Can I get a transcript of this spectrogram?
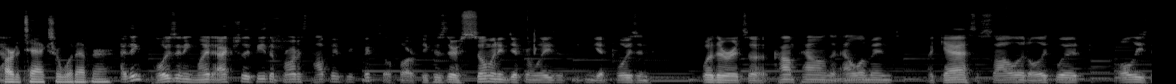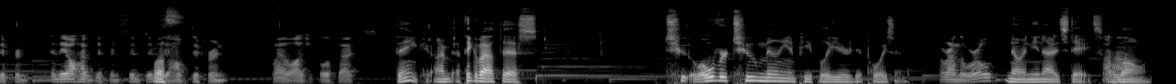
Yeah. heart attacks or whatever. I think poisoning might actually be the broadest topic we've picked so far because there's so many different ways that you can get poisoned. Whether it's a compound, an element, a gas, a solid, a liquid, all these different, and they all have different symptoms. Well, they all have different biological effects. think I'm think about this. Two, over two million people a year get poisoned. Around the world, No, in the United States Uh-huh. alone,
